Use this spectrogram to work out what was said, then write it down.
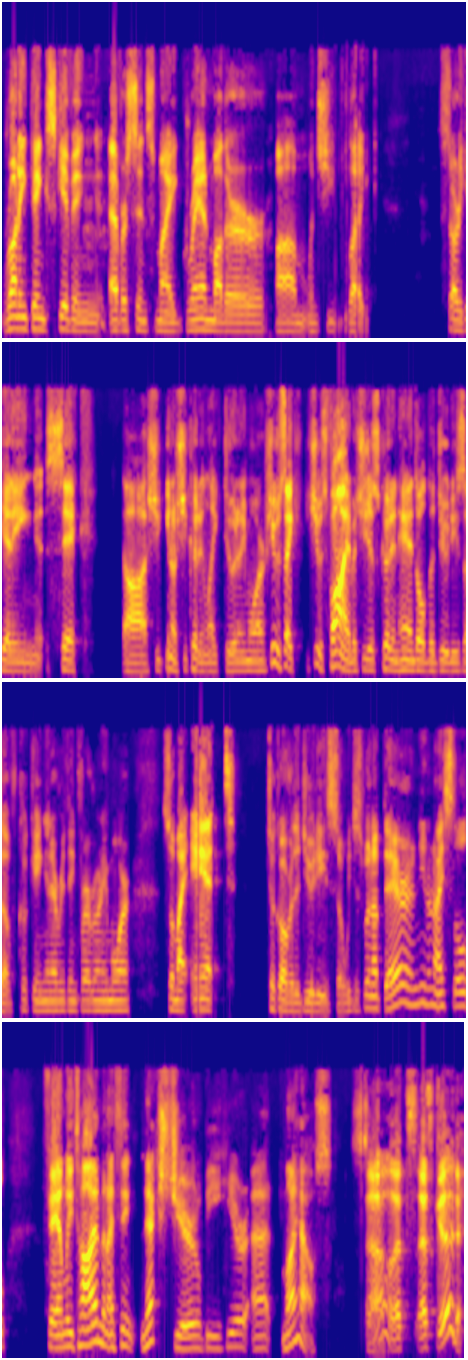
running Thanksgiving ever since my grandmother, um, when she like started getting sick. Uh, she, you know, she couldn't like do it anymore. She was like, she was fine, but she just couldn't handle the duties of cooking and everything for everyone anymore. So my aunt took over the duties. So we just went up there and, you know, nice little family time. And I think next year it'll be here at my house. So, Oh, that's that's good.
